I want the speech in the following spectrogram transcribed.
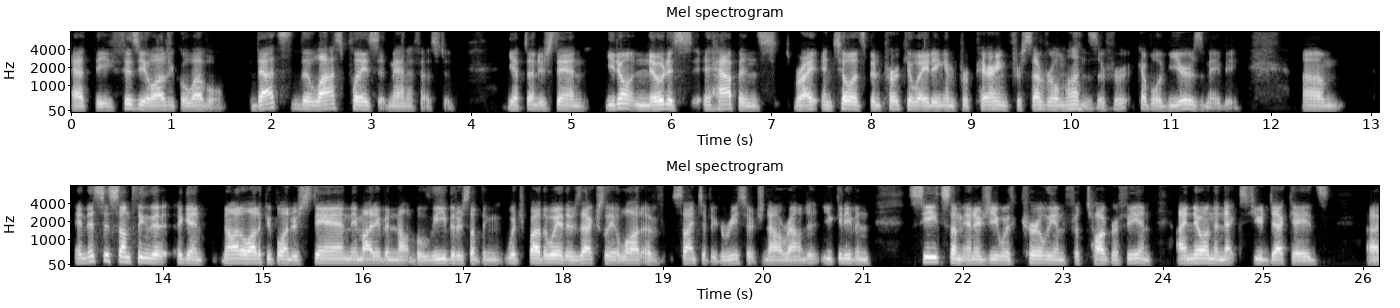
at the physiological level. That's the last place it manifested. You have to understand you don't notice it happens right until it's been percolating and preparing for several months or for a couple of years maybe. Um, and this is something that again not a lot of people understand. They might even not believe it or something which by the way there's actually a lot of scientific research now around it. You can even see some energy with kirlian photography. And i know in the next few decades uh,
